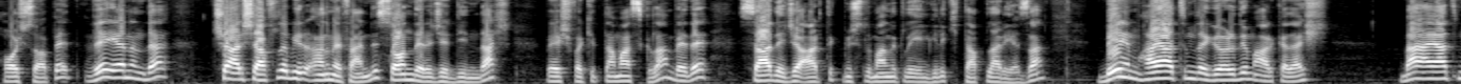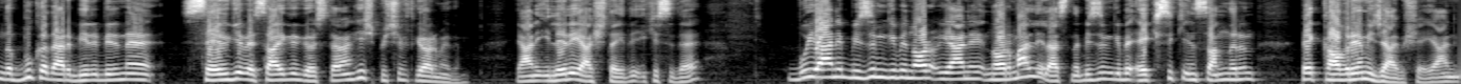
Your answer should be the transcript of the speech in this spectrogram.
hoş sohbet ve yanında çarşaflı bir hanımefendi son derece dindar, beş vakit namaz kılan ve de sadece artık Müslümanlıkla ilgili kitaplar yazan. Benim hayatımda gördüğüm arkadaş ben hayatımda bu kadar birbirine sevgi ve saygı gösteren hiçbir çift görmedim. Yani ileri yaştaydı ikisi de. Bu yani bizim gibi nor- yani normal değil aslında. Bizim gibi eksik insanların pek kavrayamayacağı bir şey. Yani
